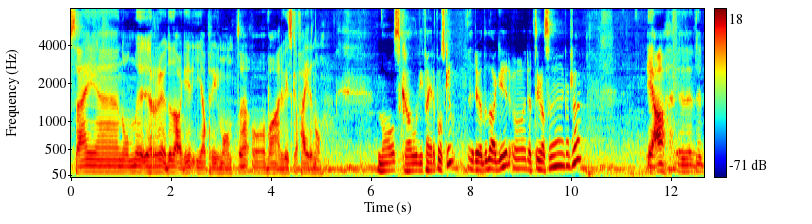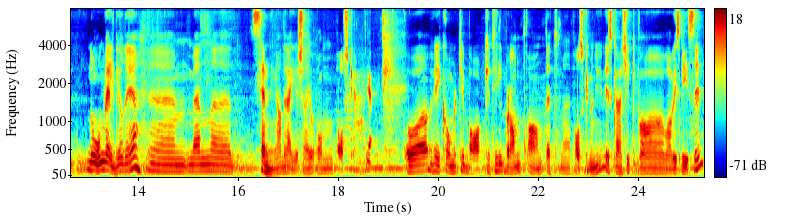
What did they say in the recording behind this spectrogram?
Seg eh, noen røde dager i april måned, og hva er det vi skal feire nå? Nå skal vi feire påsken. Røde dager og rødt i glasset, kanskje? Ja, eh, noen velger jo det, eh, men sendinga dreier seg jo om påske. Ja. Og vi kommer tilbake til bl.a. dette med påskemeny. Vi skal kikke på hva vi spiser.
